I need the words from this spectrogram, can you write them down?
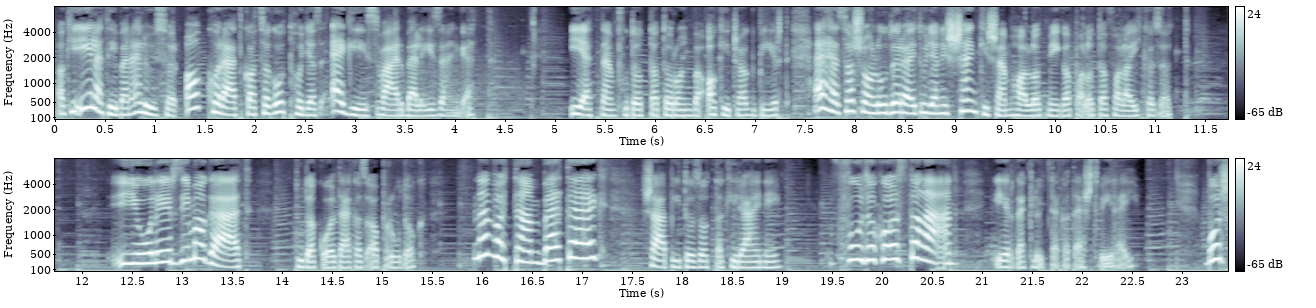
aki életében először akkorát kacagott, hogy az egész vár belézengett. Ilyet nem futott a toronyba, aki csak bírt. Ehhez hasonló dörejt ugyanis senki sem hallott még a palota falai között. Jól érzi magát? tudakolták az apródok. Nem vagy tám beteg? sápítozott a királyné. Fuldokolsz talán? érdeklődtek a testvérei. Bors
